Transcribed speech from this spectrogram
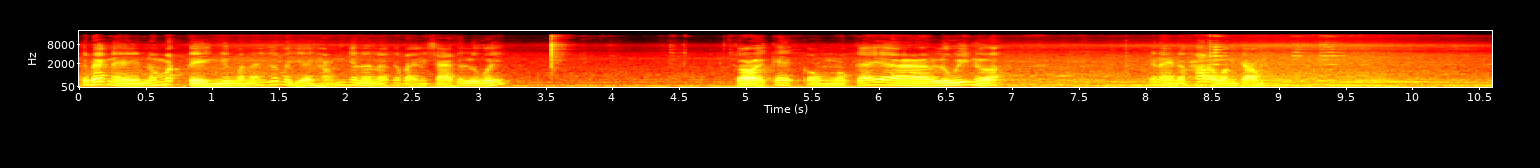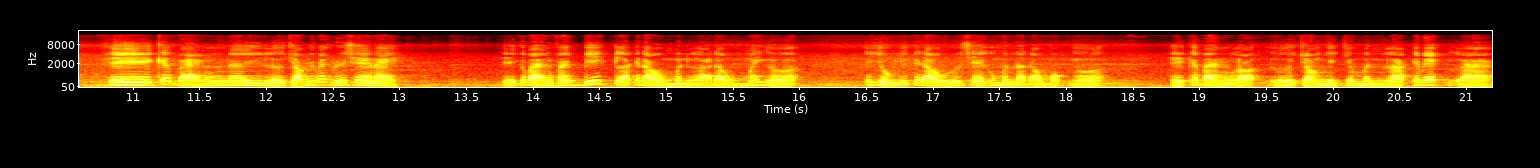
Cái bát này nó mất tiền nhưng mà nó rất là dễ hỏng cho nên là các bạn xài phải lưu ý rồi cái còn một cái uh, lưu ý nữa. Cái này nó khá là quan trọng. Khi các bạn lựa chọn cái bát rửa xe này thì các bạn phải biết là cái đầu mình là đầu máy ngựa. Ví dụ như cái đầu rửa xe của mình là đầu một ngựa thì các bạn lựa chọn gì cho mình là cái bát là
